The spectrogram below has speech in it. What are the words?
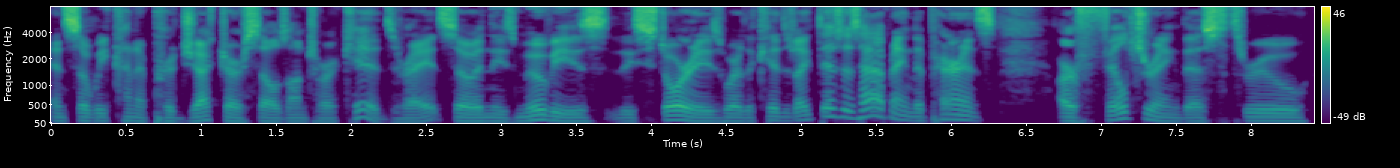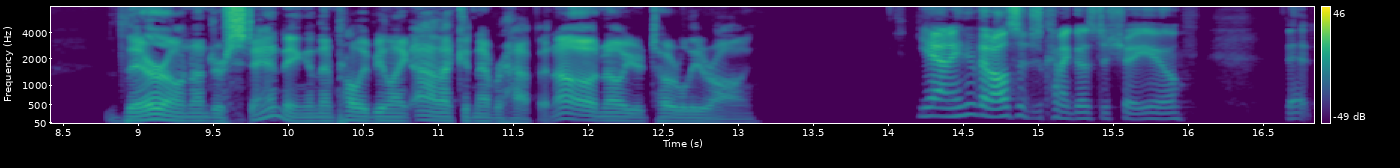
and so we kind of project ourselves onto our kids right? So in these movies these stories where the kids are like this is happening the parents are filtering this through their own understanding and then probably being like ah that could never happen oh no you're totally wrong Yeah, and I think that also just kind of goes to show you that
